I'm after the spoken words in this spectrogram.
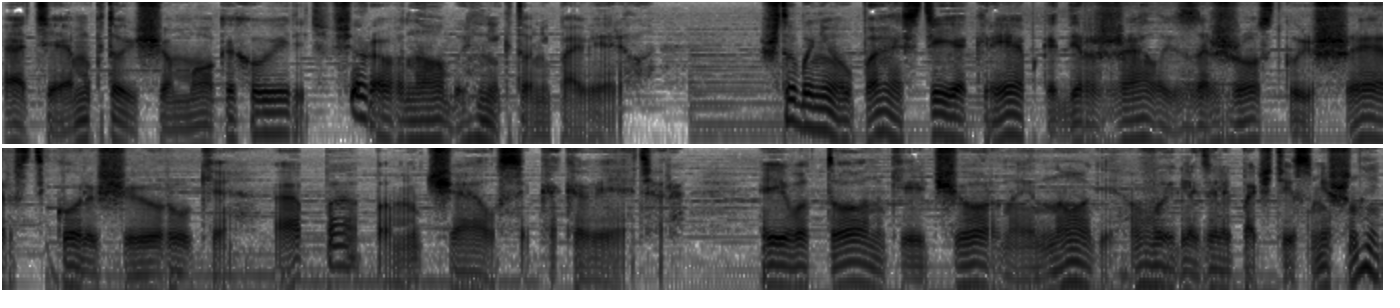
а тем, кто еще мог их увидеть, все равно бы никто не поверил. Чтобы не упасть, я крепко держалась за жесткую шерсть, колющую руки, а папа мчался, как ветер. Его тонкие черные ноги выглядели почти смешными,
